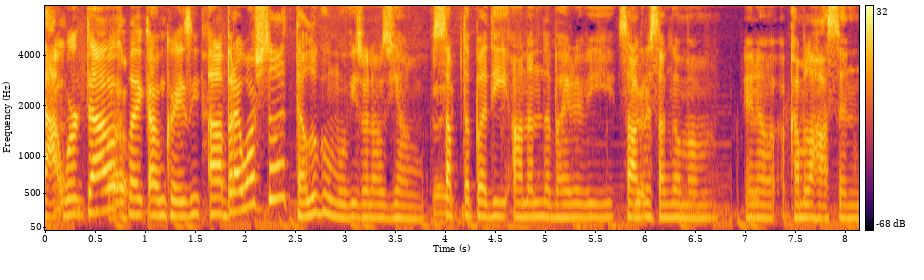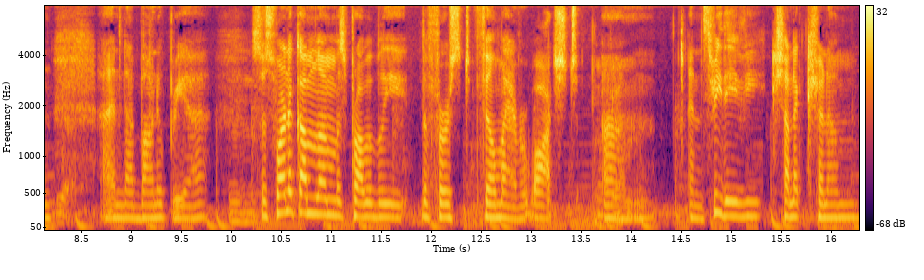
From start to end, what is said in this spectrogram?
that worked out. Like I'm crazy. Uh, but I watched a lot of Telugu movies when I was young. Saptapadi, Ananda Bhairavi, Sagar Sangamam. You know, Kamala Hassan and uh, Banu Priya. Mm-hmm. So Swarna Kamalam was probably the first film I ever watched. Um, and Sri Devi, Kshanak Kshanam.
